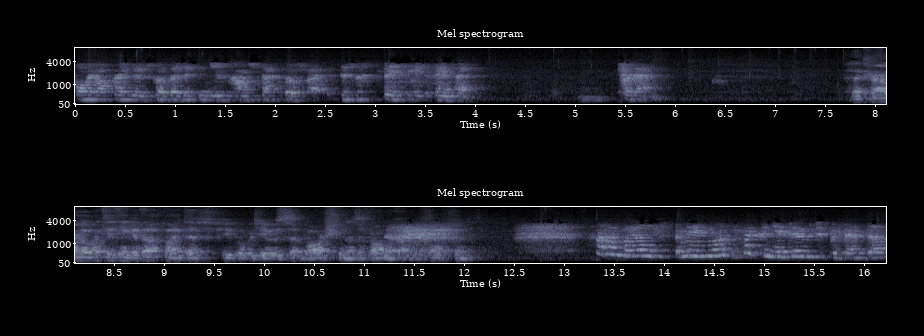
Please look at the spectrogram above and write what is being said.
oh, I got pregnant because I didn't use contraceptive. This is basically the same thing for them. Uh, what do you think at that point that people would use abortion as a form of contraception? Oh, well, I mean, what, what can you do to prevent that?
